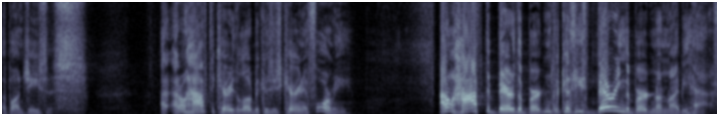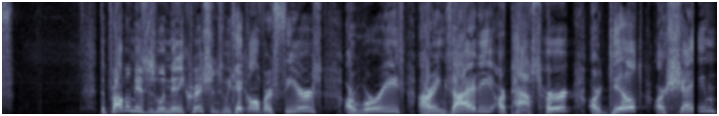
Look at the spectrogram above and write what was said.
upon Jesus. I, I don't have to carry the load because he's carrying it for me. I don't have to bear the burdens because he's bearing the burden on my behalf. The problem is, is when many Christians, we take all of our fears, our worries, our anxiety, our past hurt, our guilt, our shame,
